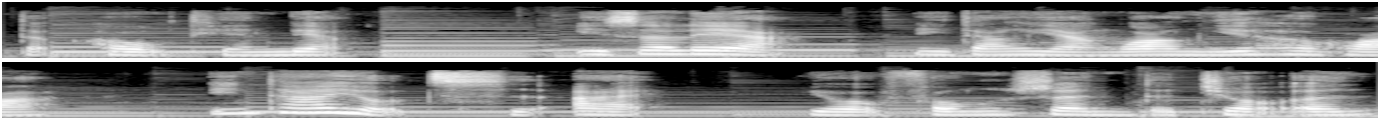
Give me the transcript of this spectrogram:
等候天亮。以色列啊，你当仰望耶和华，因他有慈爱，有丰盛的救恩，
